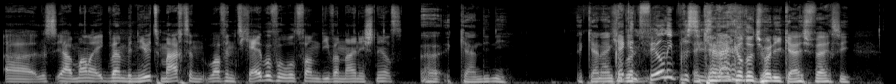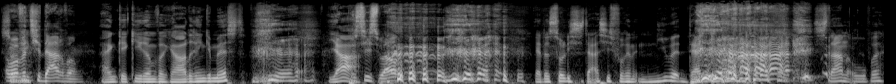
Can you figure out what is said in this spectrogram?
Eh, dus ja, mannen, ik ben benieuwd. Maarten, wat vind jij bijvoorbeeld van die van Nine Inch Nails? Eh, ik ken die niet. Ik ken enkel, Jij kent de, veel niet precies, ik ken hè? enkel de Johnny Cash versie. Wat vind je daarvan? Henk, ik hier een vergadering gemist? ja. Precies wel. ja, de sollicitaties voor een nieuwe derde staan open.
